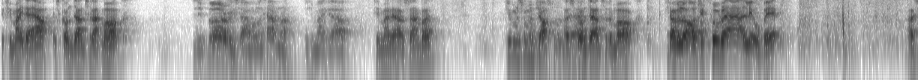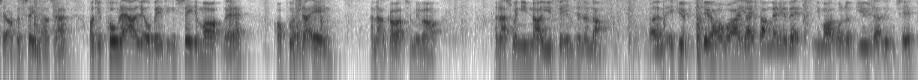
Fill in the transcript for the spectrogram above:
If you make that out, it's gone down to that mark. Is it blurry, Sam, on the camera? You can make it out. Can you make it out, Sambo? Give them some adjustments. That's there. gone down to the mark. If you have a look, I'll just pull that out a little bit. That's it, I can see now, Sam. I'll just pull it out a little bit. If you can see the mark there, I'll push that in and that'll go up to my mark. And that's when you know your fitting's in enough. Um, if you're DIY, you ain't done many of it, you might want to use that little tip.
